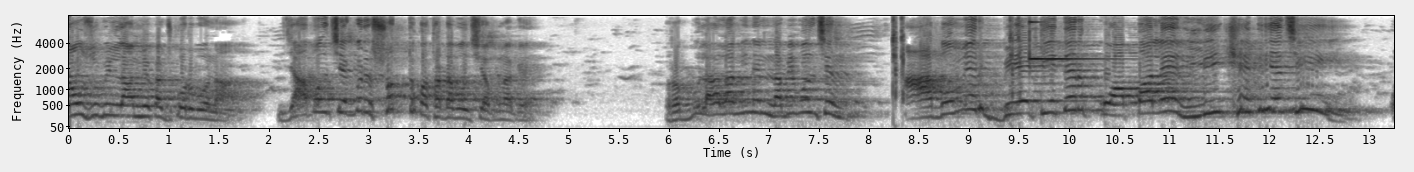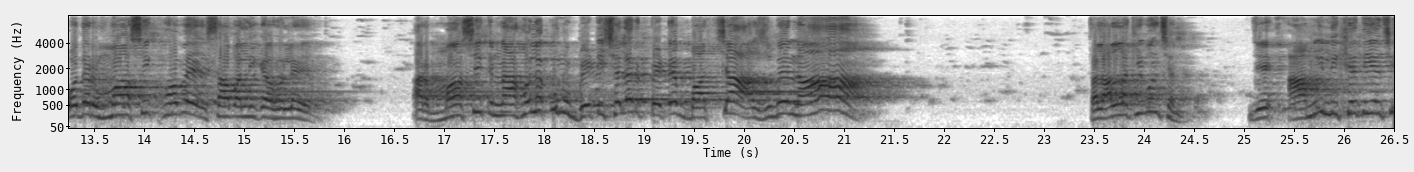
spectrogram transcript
নৌজুবিল্লা আমি কাজ করব না। যা বলছি একবারে সত্য কথাটা বলছি আপনাকে। রব্বুল আলমিনের নাবি বলছেন, আদমের বেটিদের কপালে লিখে দিয়েছি, ওদের মাসিক হবে সাবালিকা হলে। আর মাসিক না হলে কোনো বেটি ছেলের পেটে বাচ্চা আসবে না। তাহলে আল্লাহ কি বলছেন? যে আমি লিখে দিয়েছি।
